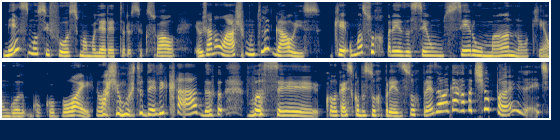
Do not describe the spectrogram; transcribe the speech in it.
mesmo se fosse uma mulher heterossexual, eu já não acho muito legal isso. Porque uma surpresa ser um ser humano, que é um gogo boy, eu acho muito delicado você colocar isso como surpresa. Surpresa é uma garrafa de champanhe, gente.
